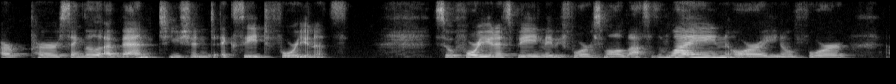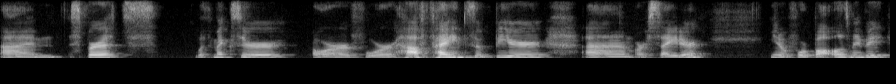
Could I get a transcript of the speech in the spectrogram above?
or per single event, you shouldn't exceed four units. So four units being maybe four small glasses of wine or, you know, four um, spirits with mixer, or for half pints of beer um, or cider, you know, four bottles maybe.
